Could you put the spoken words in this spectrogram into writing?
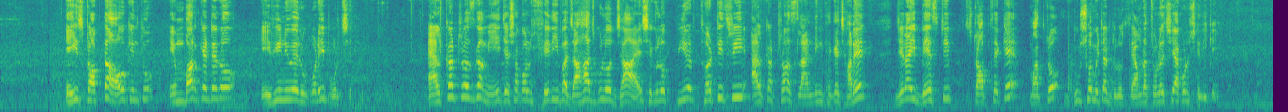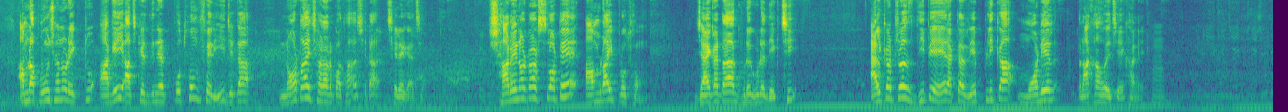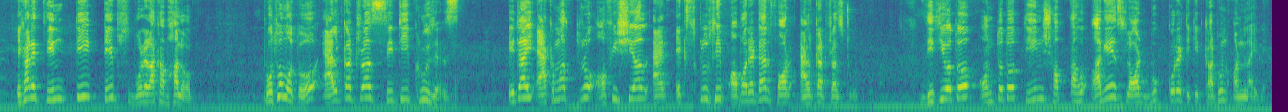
এই স্টপটাও কিন্তু এম্বার্কেটেরও এভিনিউয়ের উপরেই পড়ছে। অ্যালকাট্রাসগামী যে সকল ফেরি বা জাহাজগুলো যায়, সেগুলো pier thirty three Alcatraz landing থেকে ছাড়ে যেটা এই বেস টিপ স্টপ থেকে মাত্র দুশো মিটার দূরত্বে। আমরা চলেছি এখন সেদিকেই। আমরা পৌঁছানোর একটু আগেই আজকের দিনের প্রথম ফেরি যেটা নটায় ছাড়ার কথা সেটা ছেড়ে গেছে। সাড়ে নটার স্লটে আমরাই প্রথম। জায়গাটা ঘুরে ঘুরে দেখছি। অ্যালকাট্রাস দ্বীপের একটা রেপ্লিকা মডেল রাখা হয়েছে এখানে। এখানে তিনটি টিপস বলে রাখা ভালো। প্রথমত অ্যালকাট্রাস সিটি ক্রুজেস এটাই একমাত্র official and exclusive operator for Alcatraz tour দ্বিতীয়ত, অন্তত তিন সপ্তাহ আগে স্লট বুক করে টিকিট কাটুন অনলাইনে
